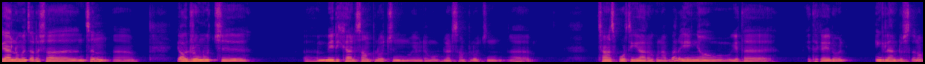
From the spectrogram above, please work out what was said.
ጋር ያለው መጨረሻ እንትን ያው ድሮኖች medical sample ኦችን ወይም ደግሞ blood sample ኦችን ትራንስፖርት እያደረጉ ነበር። ይሄኛው የተካሄደው ኢንግላንድ ውስጥ ነው።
